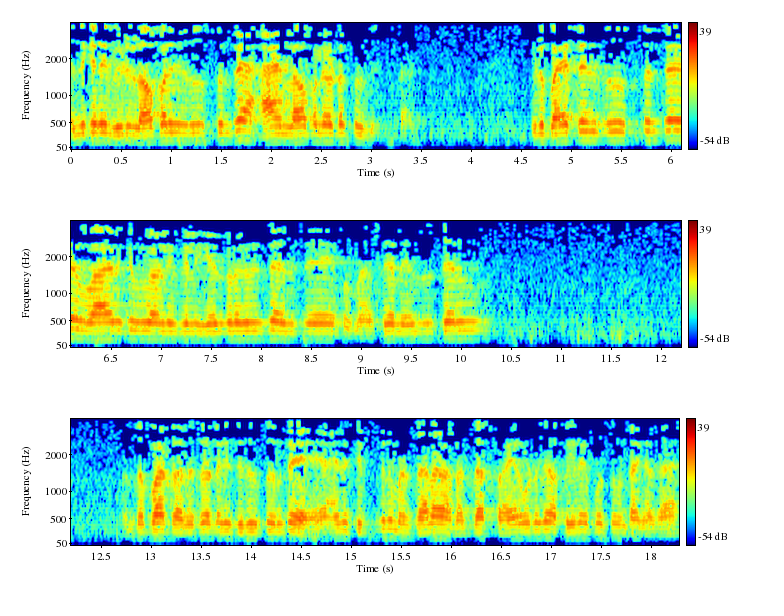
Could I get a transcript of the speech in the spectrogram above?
ఎందుకని వీడు లోపలికి చూస్తుంటే ఆయన లోపల ఏమిటో చూపిస్తాడు. వీడు బయట చూస్తుంటే వారికి వాళ్ళు వీళ్ళు ఏం తొలగిస్తే అంతే. ఇప్పుడు మాస్టర్ ఏం చూశారు? మనతో పాటు అన్ని చోట్లకి తిరుగుతుంటే ఆయన తిప్పుకుని మనం చాలా పెద్ద ప్రయోగుడుగా ఫీల్ అయిపోతూ ఉంటాం కదా.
